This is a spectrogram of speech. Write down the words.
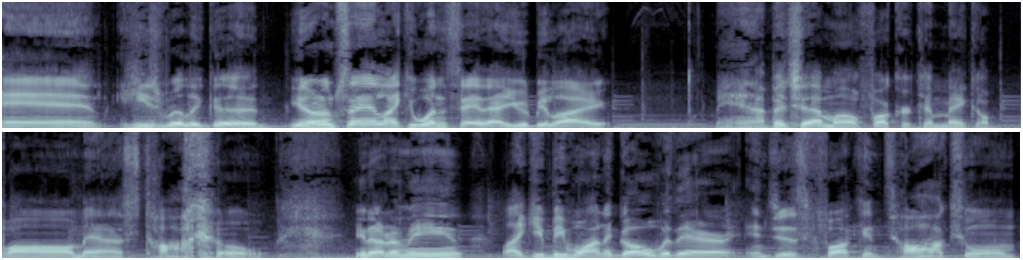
And he's really good. You know what I'm saying? Like you wouldn't say that. You'd be like, man, I bet you that motherfucker can make a bomb ass taco. You know what I mean? Like you'd be wanting to go over there and just fucking talk to him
